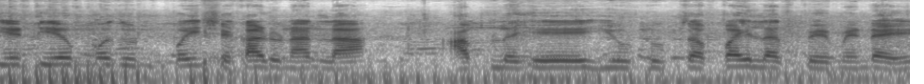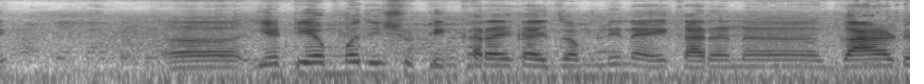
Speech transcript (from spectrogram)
ए टी एममधून पैसे काढून आणला. आपलं हे यूट्यूबचा पहिलाच पेमेंट आहे. ए टी एममध्ये शूटिंग करायला काय जमली नाही कारण गार्ड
